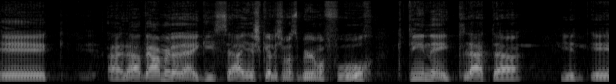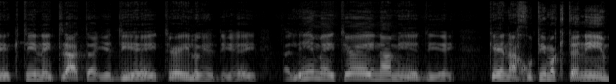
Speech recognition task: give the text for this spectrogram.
אה, הלאה, ואמר לה להגיסה, יש כאלה שמסבירים הפוך, קטיני תלתה, אה, קטיני תלתה ידיעי, תרי לא ידיעי, אלימי תרי נמי ידיעי. כן, החוטים הקטנים,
